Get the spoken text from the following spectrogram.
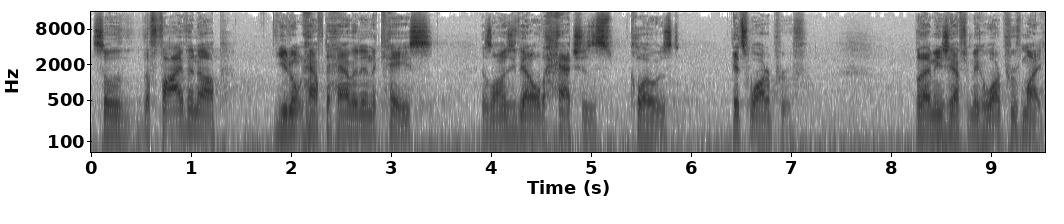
So the five and up, you don't have to have it in a case as long as you've got all the hatches closed. It's waterproof. But that means you have to make a waterproof mic.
